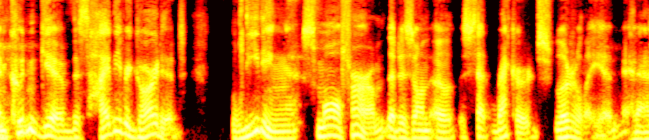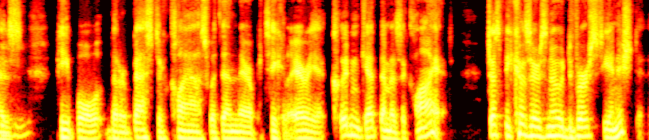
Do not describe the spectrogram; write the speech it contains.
and mm-hmm. couldn't give this highly regarded leading small firm that is on a uh, set records literally and, and has mm-hmm. people that are best of class within their particular area couldn't get them as a client just because there's no diversity initiative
